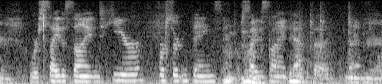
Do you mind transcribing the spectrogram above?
Mhm. we're site assigned here for certain things and we're site assigned at the landfill.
